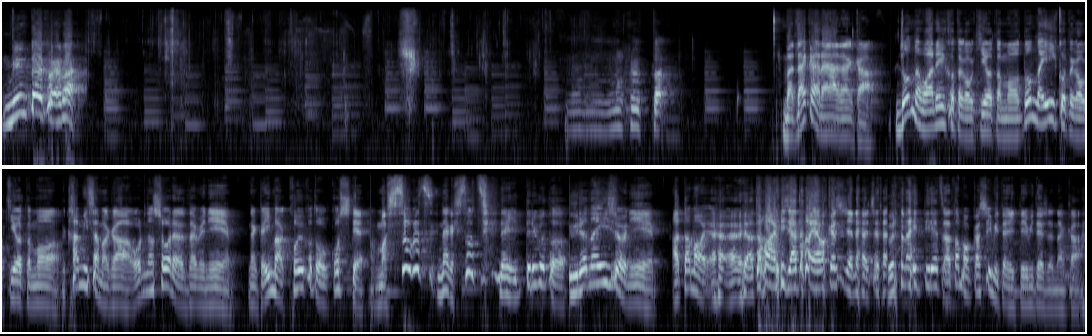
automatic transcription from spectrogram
明太子やばい。うん、もう食った。まあだから、なんか、どんな悪いことが起きようとも、どんないいことが起きようとも、神様が俺の将来のために、なんか今こういうことを起こして、まあ思想がつ、なんか思想つい、なんか言ってること、占い以上に、頭は、頭悪いじゃん、頭やばかしいじゃない、ちょっと占いってるやつ頭おかしいみたいに言ってるみたいじゃん、なんか。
